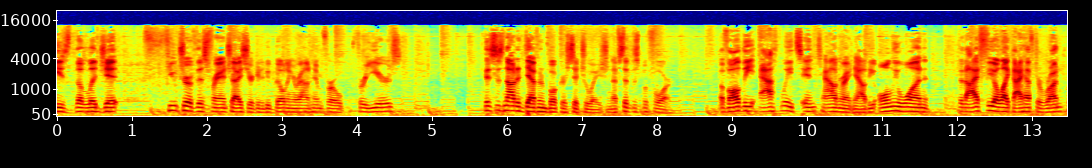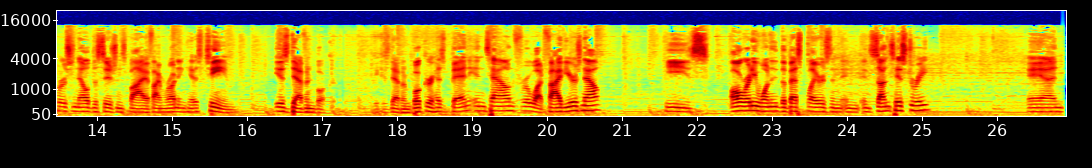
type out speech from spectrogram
he's the legit future of this franchise. You're going to be building around him for for years. This is not a Devin Booker situation. I've said this before. Of all the athletes in town right now, the only one that I feel like I have to run personnel decisions by if I'm running his team is Devin Booker. Because Devin Booker has been in town for what, five years now? He's already one of the best players in, in, in Suns history. And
